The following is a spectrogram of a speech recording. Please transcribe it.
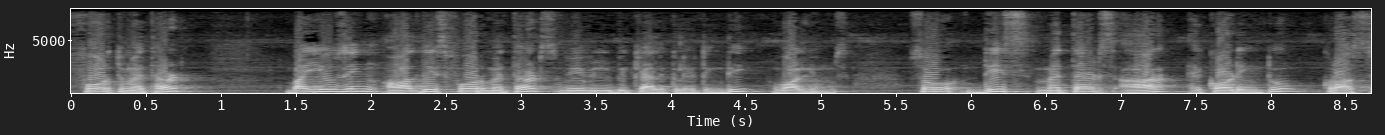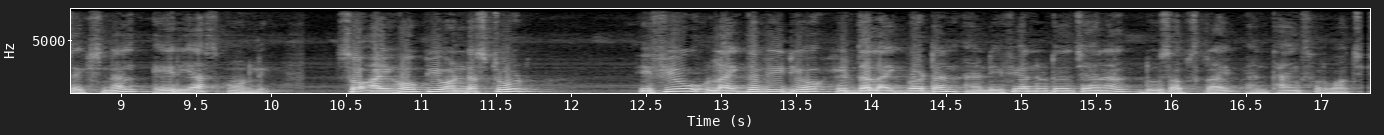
fourth method. By using all these four methods, we will be calculating the volumes. So, these methods are according to cross sectional areas only. So, I hope you understood. If you like the video, hit the like button and if you are new to the channel, do subscribe and thanks for watching.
